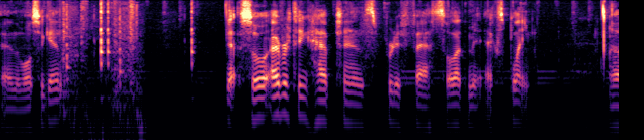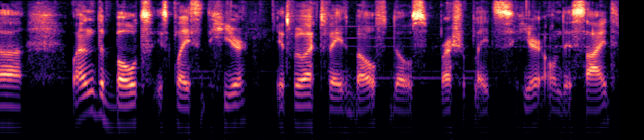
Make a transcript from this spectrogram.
and once again yeah so everything happens pretty fast so let me explain. Uh, when the boat is placed here it will activate both those pressure plates here on this side.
